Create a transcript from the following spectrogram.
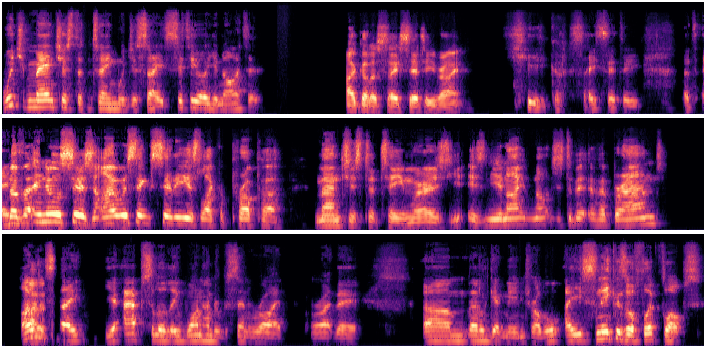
Which Manchester team would you say, City or United? I got to say City, right? you got to say City. That's no, but in all seriousness, I always think City is like a proper Manchester team, whereas is United not just a bit of a brand? I would I say you're absolutely 100% right, right there. Um, that'll get me in trouble. Are you sneakers or flip flops?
